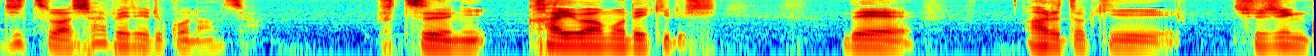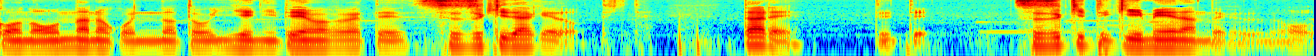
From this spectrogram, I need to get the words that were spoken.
実は喋れる子なんですよ普通に会話もできるしである時主人公の女の子のと家に電話かけて「鈴木だけど」って来て「誰?」言って「鈴木って偽名なんだけど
